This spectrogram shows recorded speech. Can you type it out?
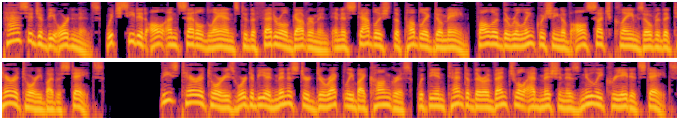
Passage of the ordinance, which ceded all unsettled lands to the federal government and established the public domain, followed the relinquishing of all such claims over the territory by the states. These territories were to be administered directly by Congress, with the intent of their eventual admission as newly created states.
